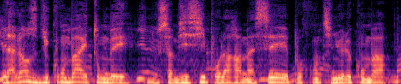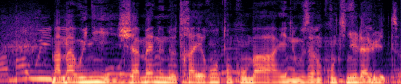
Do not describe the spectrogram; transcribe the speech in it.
La lance du combat est tombée. Nous sommes ici pour la ramasser et pour continuer le combat. Mama Winnie, jamais nous ne trahirons ton combat et nous allons continuer la lutte.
